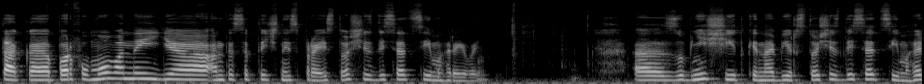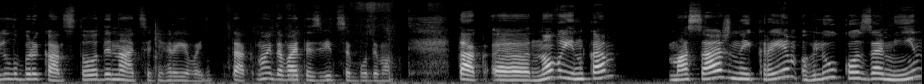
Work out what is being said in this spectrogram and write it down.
Так, е, парфумований е, антисептичний спрей 167 гривень. Е, Зубні щітки, набір 167, гель лубрикант 111 гривень. Так, ну і давайте звідси будемо. Так, е, новинка. Масажний крем глюкозамін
